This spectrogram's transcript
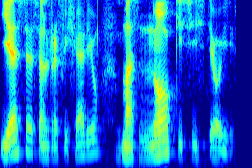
y este es el refrigerio, mas no quisiste oír.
